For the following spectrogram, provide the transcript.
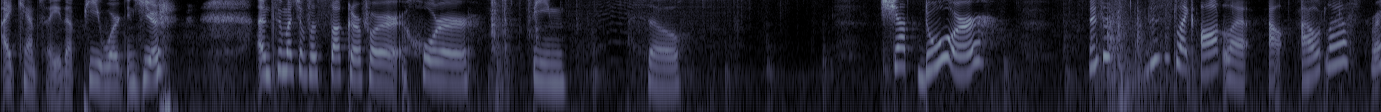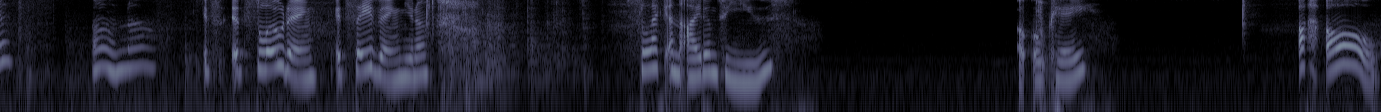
I can't say the P word in here. I'm too much of a sucker for horror theme. So... Shut door? This is this is like Outla Out Outlast, right? Oh no. It's it's loading. It's saving, you know. Select an item to use. Oh, okay. Oh, oh.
